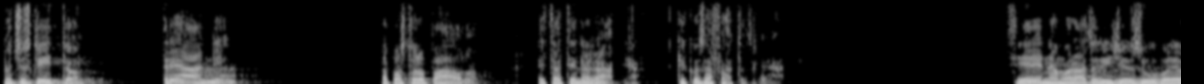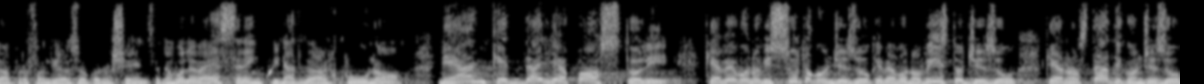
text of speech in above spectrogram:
Non c'è scritto. Tre anni. L'Apostolo Paolo è stato in Arabia. Che cosa ha fatto tre anni? Si era innamorato di Gesù, voleva approfondire la sua conoscenza, non voleva essere inquinato da alcuno, neanche dagli apostoli che avevano vissuto con Gesù, che avevano visto Gesù, che erano stati con Gesù,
